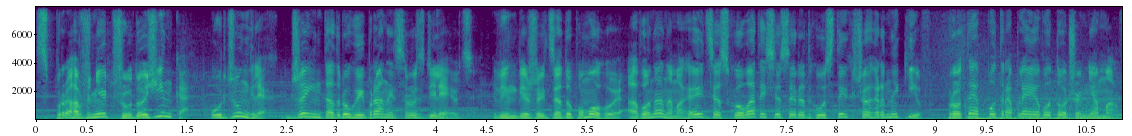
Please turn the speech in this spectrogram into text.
Справжнє чудо жінка. У джунглях Джейн та другий бранець розділяються. Він біжить за допомогою, а вона намагається сховатися серед густих чагарників, проте потрапляє в оточення мавп.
